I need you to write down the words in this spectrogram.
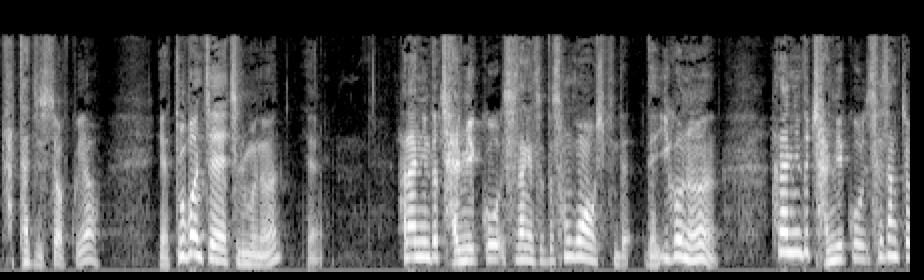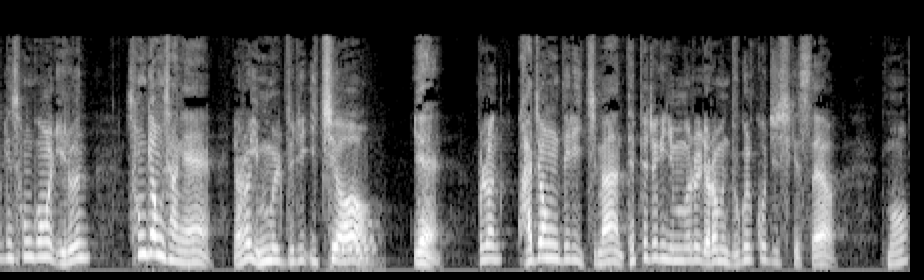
같아질 수 없고요. 예, 두 번째 질문은 하나님도 잘 믿고 세상에서도 성공하고 싶은데, 네, 이거는 하나님도 잘 믿고 세상적인 성공을 이룬 성경상에 여러 인물들이 있지요. 예. 물론 과정들이 있지만 대표적인 인물을 여러분 누굴 꽂으시겠어요? 뭐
